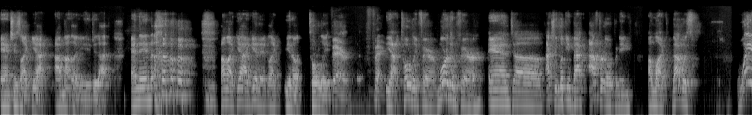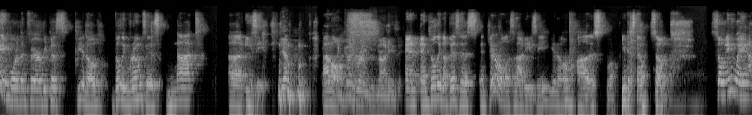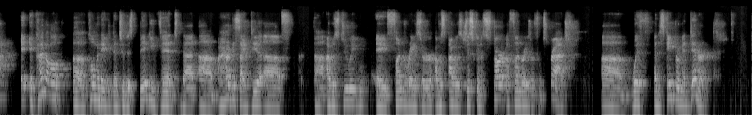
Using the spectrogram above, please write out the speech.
And she's like, Yeah, I'm not letting you do that. And then I'm like, Yeah, I get it. Like, you know, totally. Fair, fair. Yeah, totally fair. More than fair. And uh, actually, looking back after opening, I'm like, that was way more than fair because, you know, building rooms is not uh, easy Yep. at all. Good rooms is not easy. And, and building a business in general is not easy, you know. Uh, this, well, you guys know. So, so anyway, I, it, it kind of all uh, culminated into this big event that um, I had this idea of. Uh, I was doing a fundraiser. I was I was just going to start a fundraiser from scratch um, with an escape room and dinner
